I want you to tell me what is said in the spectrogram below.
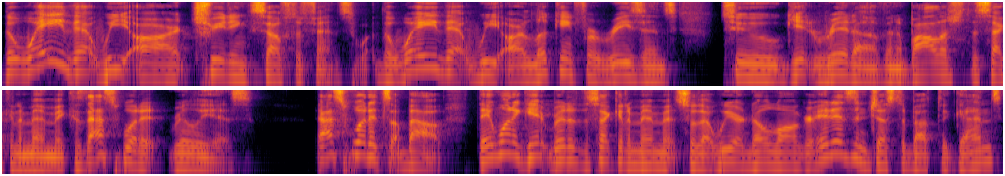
the way that we are treating self defense, the way that we are looking for reasons to get rid of and abolish the Second Amendment, because that's what it really is. That's what it's about. They want to get rid of the Second Amendment so that we are no longer, it isn't just about the guns.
